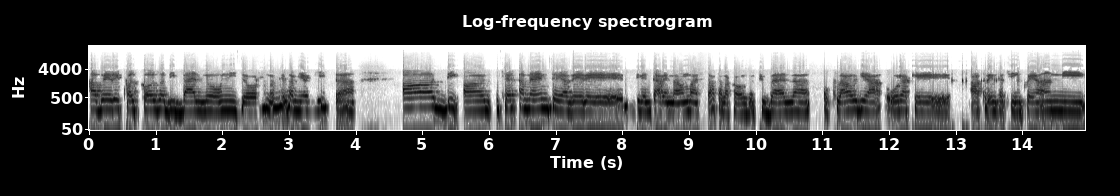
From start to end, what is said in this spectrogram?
avere qualcosa di bello ogni giorno nella mia vita Uh, di, uh, certamente avere, diventare mamma è stata la cosa più bella. O Claudia, ora che ha 35 anni,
